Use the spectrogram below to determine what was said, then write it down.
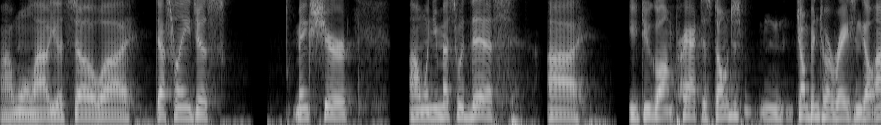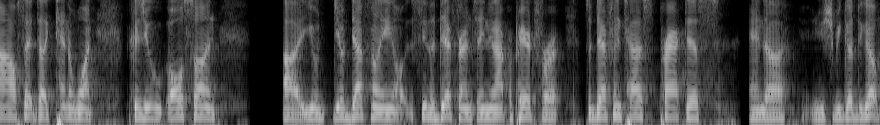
I uh, won't allow you. So uh, definitely just make sure uh, when you mess with this, uh, you do go out and practice. Don't just mm, jump into a race and go, oh, I'll set it to like 10 to 1 because you all of a sudden uh, you you'll definitely see the difference and you're not prepared for it. So definitely test, practice, and uh, you should be good to go.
